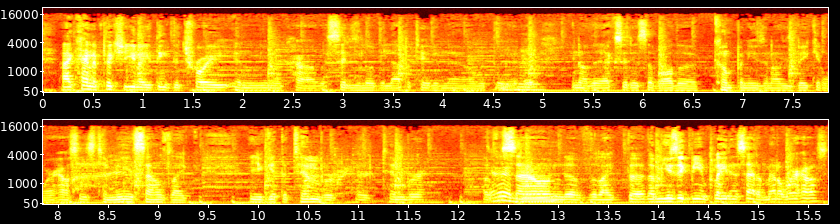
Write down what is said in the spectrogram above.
I kind of picture, you know, you think Detroit and you know how the city's a little dilapidated now with the, Mhm. you know, the exodus of all the companies and all these vacant warehouses. To me, it sounds like you get the timber or timber of the sound dude. of like the, the music being played inside a metal warehouse.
